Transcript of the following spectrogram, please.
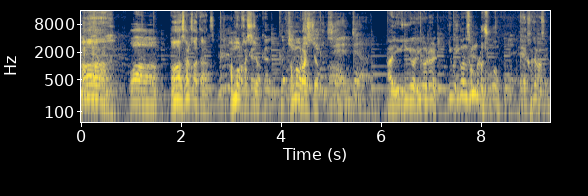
아. 와. 아, 살 것 같다. 밥 먹으러 가시죠. 그그 밥 먹으러 가시죠. 피부치의 엔젤 알아요? 아, 이, 이거 이거를 이거 이건 선물로 주고 네. 예, 가져가세요.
